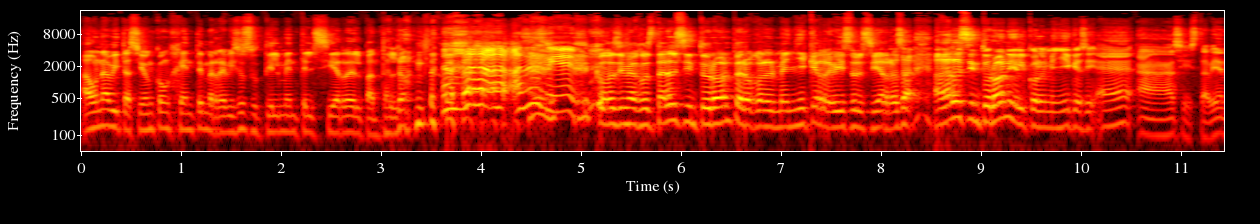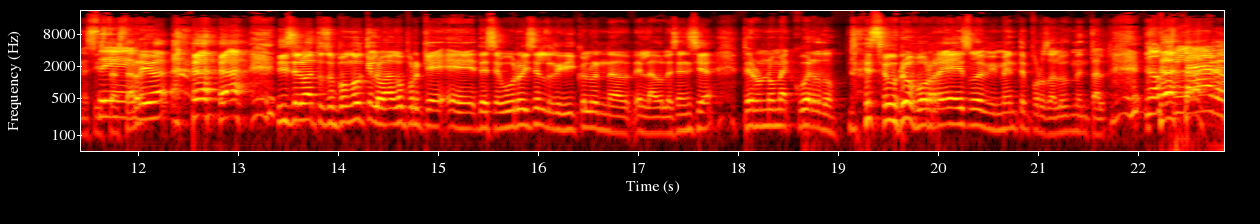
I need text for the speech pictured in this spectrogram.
a una habitación con gente me reviso sutilmente el cierre del pantalón. Haces bien. Como si me ajustara el cinturón, pero con el meñique reviso el cierre. O sea, agarro el cinturón y el, con el meñique así, eh, ah, sí, está bien, así Sí. está hasta arriba. Dice el vato, supongo que lo hago porque eh, de seguro hice el ridículo en la adolescencia, pero no me acuerdo. De seguro borré eso de mi mente por salud mental. No, claro.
